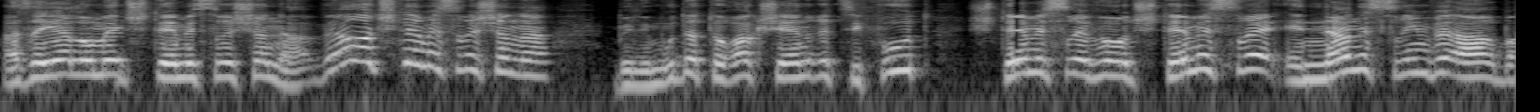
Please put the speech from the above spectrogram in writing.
אז היה לומד 12 שנה, ועוד 12 שנה. בלימוד התורה כשאין רציפות, 12 ועוד 12 אינן 24.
